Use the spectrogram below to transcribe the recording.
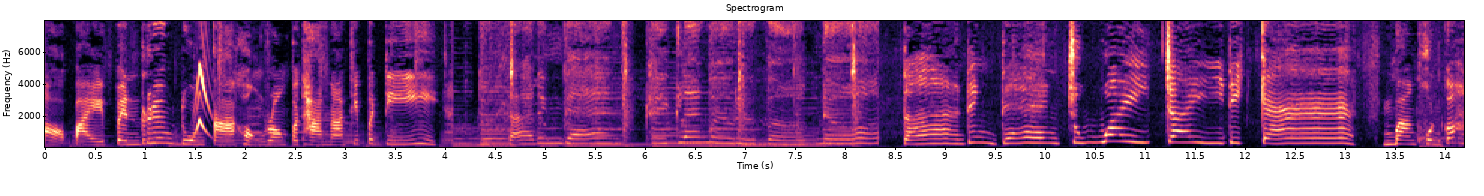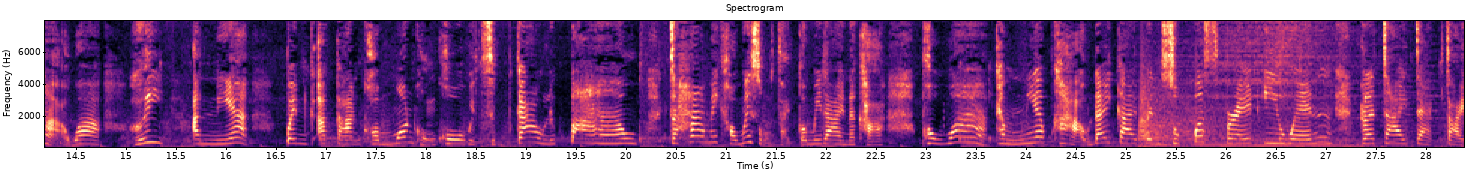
ต่อไปเป็นเรื่องดวงตาของรองประธานาธิบดีตาแดงๆใครแกล้งมาหรือบอกโนตาแดงๆจะไว้ใจดิแกบางคนก็หาว่า เฮ้ย อันเนี้ย เป็นอาการคอมมอนของโควิด -19 หรือเปล่า จะห้ามให้เขาไม่สงสัยก็ไม่ได้นะคะ เพราะว่าทำเนียบข่าวได้กลายเป็นซูเปอร์สเปรดอีเวนต์กระจายแจกจ่าย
